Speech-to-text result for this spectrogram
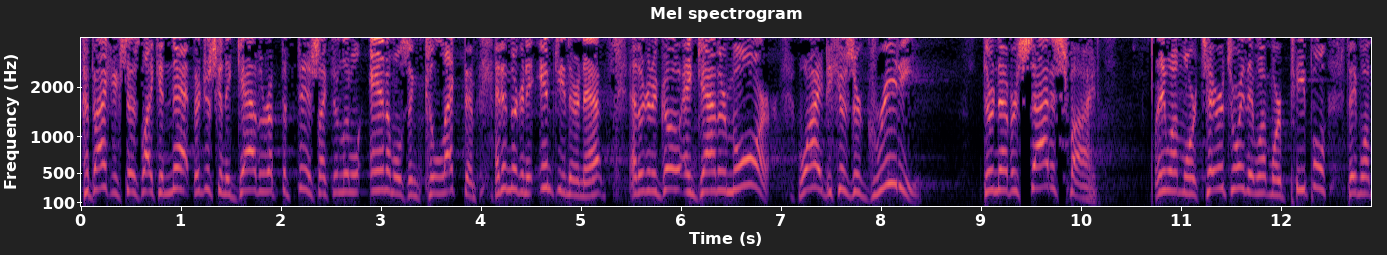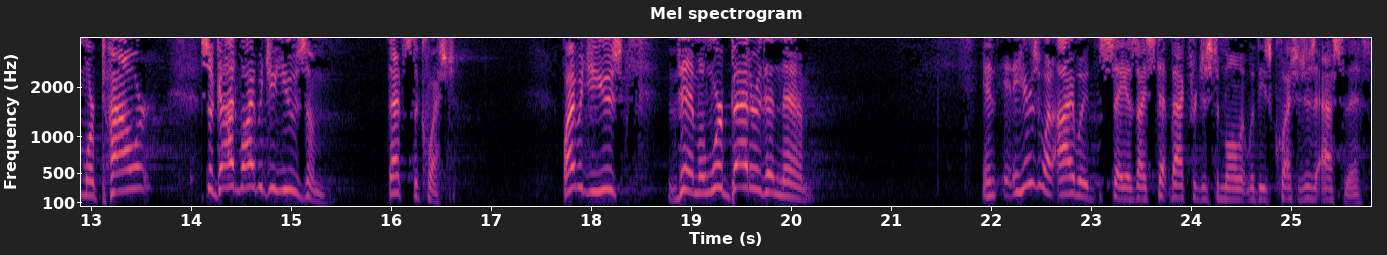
Habakkuk says, like a net, they're just going to gather up the fish like they're little animals and collect them. And then they're going to empty their net and they're going to go and gather more. Why? Because they're greedy. They're never satisfied. They want more territory. They want more people. They want more power. So God, why would you use them? That's the question. Why would you use them when we're better than them? And, and here's what I would say as I step back for just a moment with these questions. Just ask this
